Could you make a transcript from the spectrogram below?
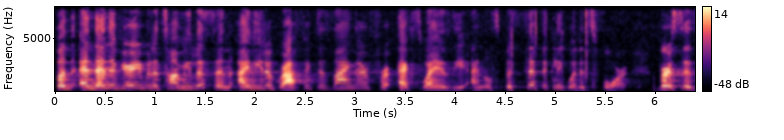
But, and then if you're able to tell me, listen, I need a graphic designer for X, Y, and Z, I know specifically what it's for, versus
